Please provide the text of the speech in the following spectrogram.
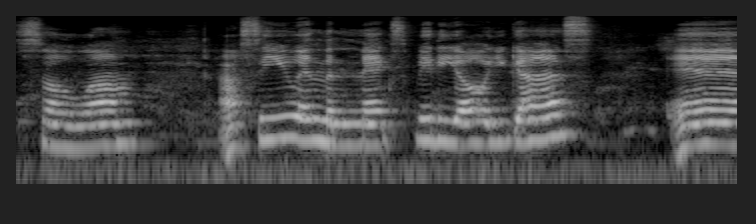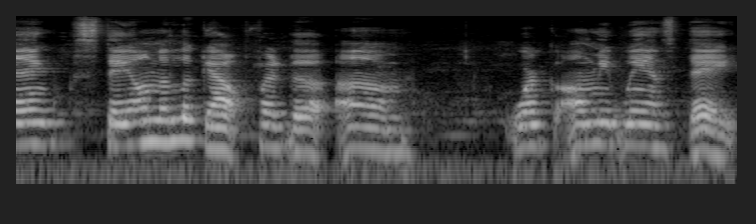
So, um, I'll see you in the next video, you guys. And stay on the lookout for the um, Work On Me Wednesday.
